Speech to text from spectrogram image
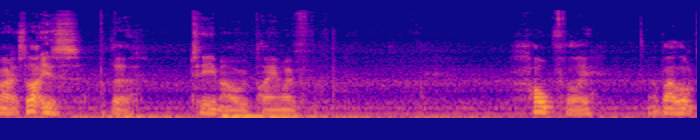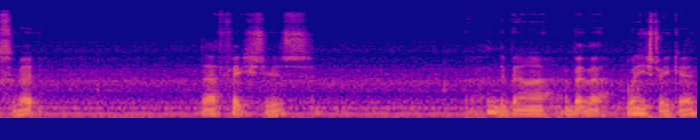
Alright, so that is the team I will be playing with. Hopefully, by the looks of it, their fixtures, I think they've been on a, a bit of a winning streak here.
